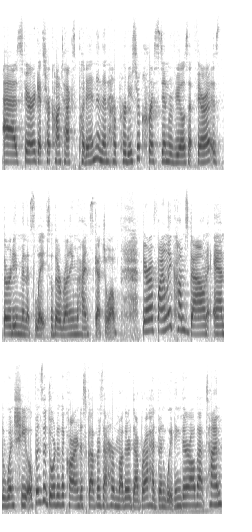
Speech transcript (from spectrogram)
as Farrah gets her contacts put in, and then her producer Kristen reveals that Farrah is 30 minutes late, so they're running behind schedule. Farrah finally comes down, and when she opens the door to the car and discovers that her mother, Deborah, had been waiting there all that time,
